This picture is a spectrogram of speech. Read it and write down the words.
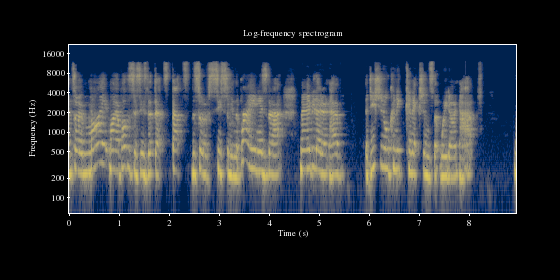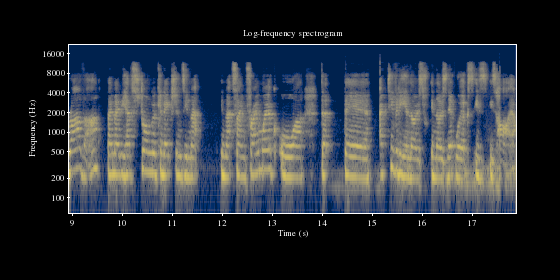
And so my my hypothesis is that that's that's the sort of system in the brain is that maybe they don't have additional connections that we don't have, Rather, they maybe have stronger connections in that in that same framework, or that their activity in those in those networks is is higher.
